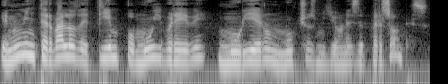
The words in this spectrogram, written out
En un intervalo de tiempo muy breve murieron muchos millones de personas.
